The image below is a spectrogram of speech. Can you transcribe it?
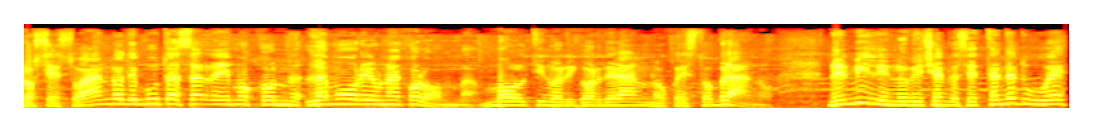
Lo stesso anno debutta a Sanremo con L'amore è una colomba. Molti non ricorderanno questo brano. Nel 1972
